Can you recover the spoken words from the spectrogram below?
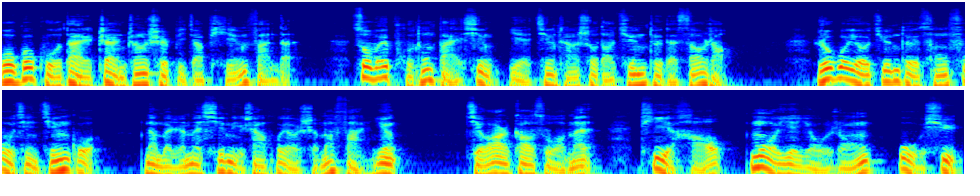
我国古代战争是比较频繁的，作为普通百姓也经常受到军队的骚扰。如果有军队从附近经过，那么人们心理上会有什么反应？九二告诉我们：替豪，莫业有容，勿恤。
